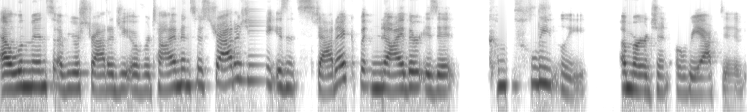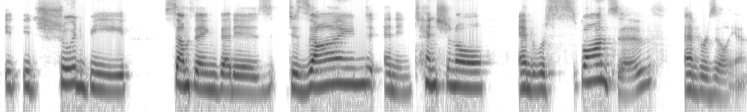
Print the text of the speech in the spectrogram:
elements of your strategy over time. And so strategy isn't static, but neither is it completely emergent or reactive. It, it should be something that is designed and intentional and responsive and resilient,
